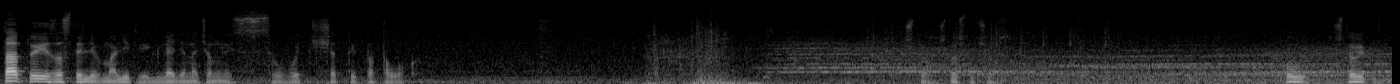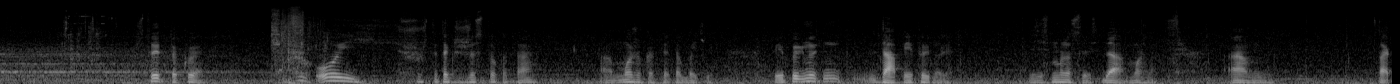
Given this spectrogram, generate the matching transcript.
Статуи застыли в молитве, глядя на темный сводчатый потолок. Что? Случилось? Фу, что это? Что это такое? Ой, что ж ты так жестоко-то, а? а? Можем как-то это обойти? Перепрыгнуть? Да, перепрыгнули. Здесь можно слезть? Да, можно. Ам, так,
